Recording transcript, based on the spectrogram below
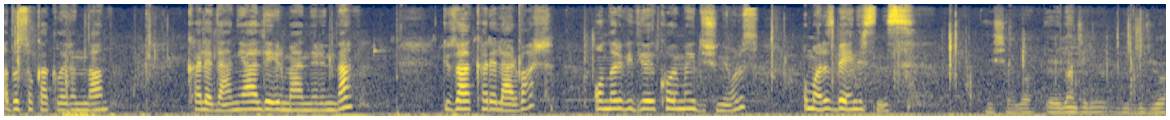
ada sokaklarından, kaleden, yel değirmenlerinden güzel kareler var. Onları videoya koymayı düşünüyoruz. Umarız beğenirsiniz. İnşallah eğlenceli bir video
